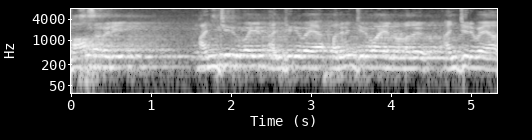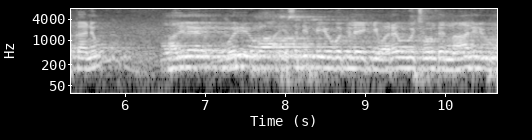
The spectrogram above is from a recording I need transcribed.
മാസവരി അഞ്ച് രൂപയിൽ അഞ്ച് രൂപയ പതിനഞ്ച് രൂപ എന്നുള്ളത് അഞ്ച് രൂപയാക്കാനും അതിൽ ഒരു രൂപ എസ് എൻ ഡി പി യോഗത്തിലേക്ക് വരവ് വെച്ചുകൊണ്ട് നാല് രൂപ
